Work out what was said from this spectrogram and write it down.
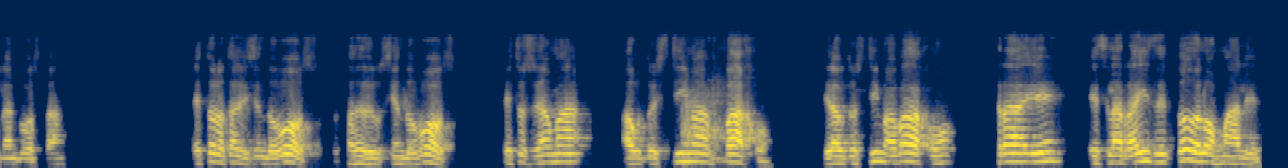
langosta? Esto lo estás diciendo vos, lo estás deduciendo vos. Esto se llama autoestima bajo. El autoestima bajo trae, es la raíz de todos los males.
